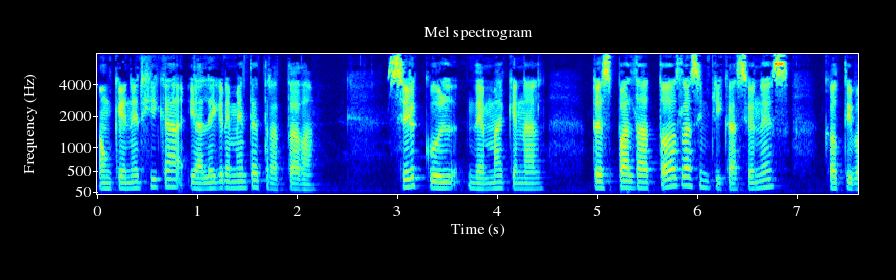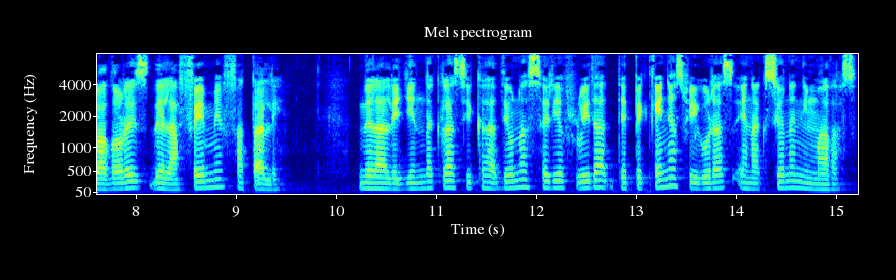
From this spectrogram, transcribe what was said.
aunque enérgica y alegremente tratada. Circle de Mackennal respalda todas las implicaciones cautivadores de la femme fatale, de la leyenda clásica de una serie fluida de pequeñas figuras en acción animadas,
